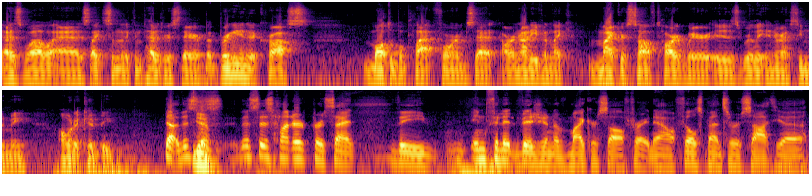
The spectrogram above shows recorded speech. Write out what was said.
as well as like some of the competitors there. But bringing it across multiple platforms that are not even like Microsoft hardware is really interesting to me on what it could be. No, this Yeah. is this is hundred percent the infinite vision of Microsoft right now. Phil Spencer, Satya,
